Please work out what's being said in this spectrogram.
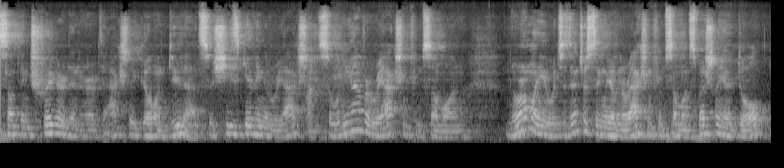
something triggered in her to actually go and do that. So she's giving a reaction. So when you have a reaction from someone, normally, which is interesting, we have an reaction from someone, especially an adult,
